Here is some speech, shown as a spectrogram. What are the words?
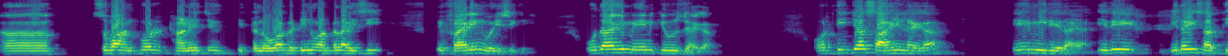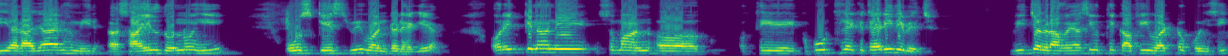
ਅ ਸੁਭਾਨਪੁਰ ਥਾਣੇ 'ਚ ਇੱਕ ਨੋਵਾ ਗੱਡੀ ਨੂੰ ਅੱਗ ਲਾਈ ਸੀ ਤੇ ਫਾਇਰਿੰਗ ਹੋਈ ਸੀਗੀ। ਉਹਦਾ ਇਹ ਮੇਨ ਕਿਊਜ਼ਡ ਹੈਗਾ। ਔਰ ਤੀਜਾ ਸਾਹਿਲ ਹੈਗਾ, ਇਹ ਹਮੀਰੇ ਦਾ ਆ। ਇਹਦੇ, ਇਹਦਾ ਹੀ ਸਾਥੀ ਆ, ਰਾਜਾ ਐਂਡ ਹਮੀਰ ਸਾਹਿਲ ਦੋਨੋਂ ਹੀ ਉਸ ਕੇਸ ਵੀ ਵਾਂਟਡ ਹੈਗੇ ਆ। ਔਰ ਇੱਕ ਇਹਨਾਂ ਨੇ ਸਮਾਨ ਉੱਥੇ ਕਪੂਰਥਲੇ ਕਚਹਿਰੀ ਦੇ ਵਿੱਚ ਵੀ ਝਗੜਾ ਹੋਇਆ ਸੀ ਉੱਥੇ ਕਾਫੀ ਵੱਟ ਹੋਈ ਸੀ।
